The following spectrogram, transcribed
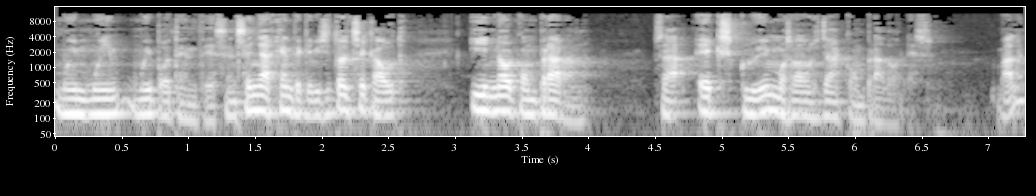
muy, muy, muy potente. Se enseña a gente que visitó el checkout y no compraron. O sea, excluimos a los ya compradores. ¿Vale?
